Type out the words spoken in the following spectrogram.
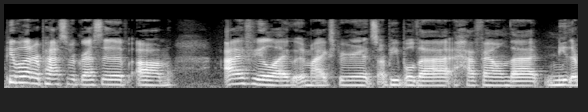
People that are passive aggressive, um, I feel like, in my experience, are people that have found that neither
